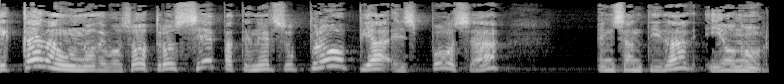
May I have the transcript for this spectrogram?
que cada uno de vosotros sepa tener su propia esposa en santidad y honor.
